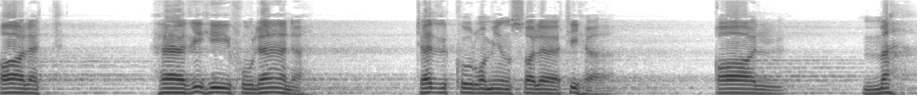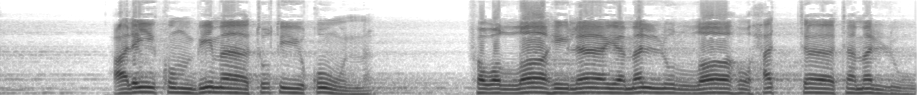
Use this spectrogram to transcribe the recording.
قالت هذه فلانة تذكر من صلاتها. قال مه عليكم بما تطيقون فوالله لا يمل الله حتى تملوا.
